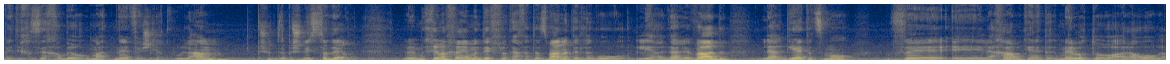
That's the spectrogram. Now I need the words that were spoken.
ותיחסך הרבה עוגמת נפש לכולם. פשוט, זה פשוט יסתדר. ובמקרים אחרים עדיף לקחת את הזמן, לתת לגור להירגע לבד, להרגיע את עצמו, ולאחר מכן לתגמל אותו על הרוגע.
